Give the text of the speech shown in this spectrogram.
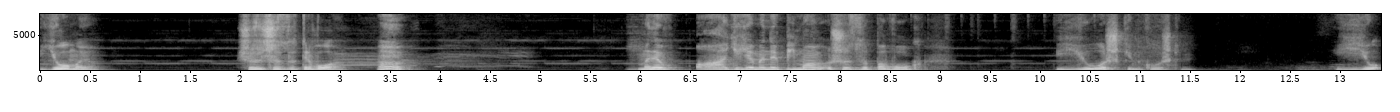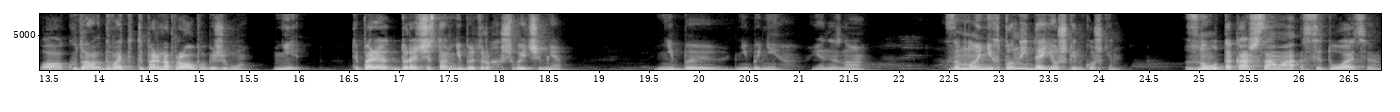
Йомою. Що, що за тривога? А! Мене в. А, я, я мене впіймав. Що за павук? Йошкін кошкін. Йо, а куди? Давайте тепер направо побіжимо. Ні. Тепер, до речі, став ніби трохи швидше, ні? Ніби. ніби ні. Я не знаю. За мною ніхто не йде, Йошкін Кошкін. Знову така ж сама ситуація.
